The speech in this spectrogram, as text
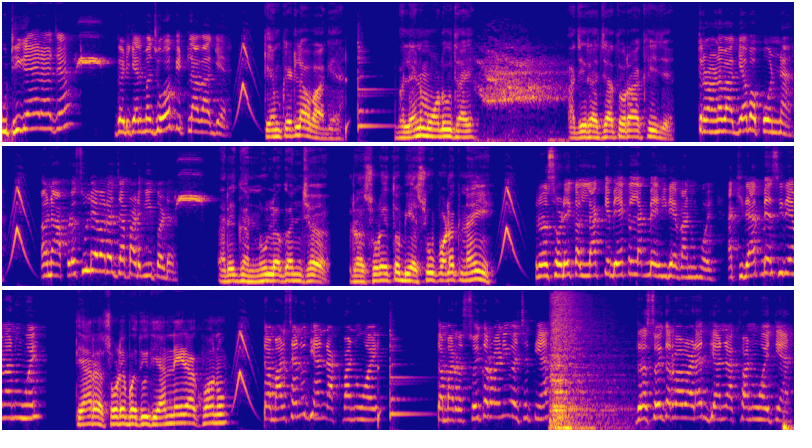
ઉઠી ગયા રાજા? ઘડિયાળમાં જુઓ કેટલા વાગ્યા. કેમ કેટલા વાગ્યા? ભલે ને મોડું થાય. આજે રજા તો રાખી છે. ત્રણ વાગ્યા બપોરના. અને આપણે શું લેવા રજા પાડવી પડે? અરે ઘરનું લગન છે. રસોડે તો બેસવું પડક નહીં? રસોડે કલાક કે બે કલાક બેસી રહેવાનું હોય. આખી રાત બેસી રહેવાનું હોય. ત્યાં રસોડે બધું ધ્યાન નહીં રાખવાનું? તમારે શાનું ધ્યાન રાખવાનું હોય? તમારે રસોઈ કરવાની હોય છે ત્યાં? રસોઈ કરવા વાળા ધ્યાન રાખવાનું હોય ત્યાં?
